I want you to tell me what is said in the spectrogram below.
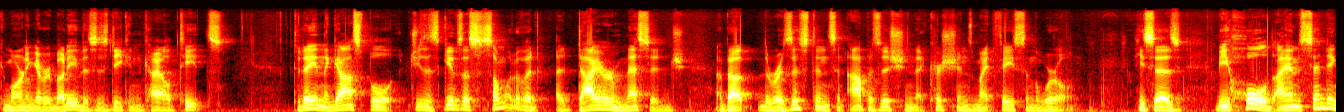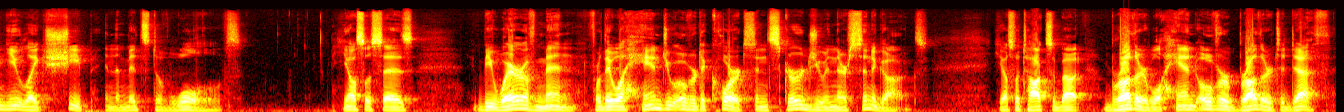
Good morning, everybody. This is Deacon Kyle Teets. Today in the Gospel, Jesus gives us somewhat of a, a, dire message about the resistance and opposition that Christians might face in the world. He says, Behold, I am sending you like sheep in the midst of wolves. He also says, Beware of men, for they will hand you over to courts and scourge you in their synagogues. He also talks about brother will hand over brother to death,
